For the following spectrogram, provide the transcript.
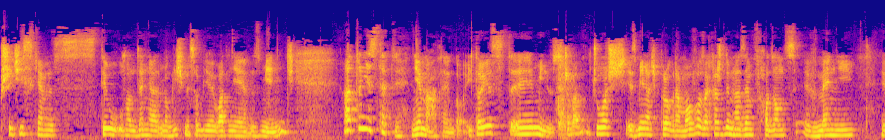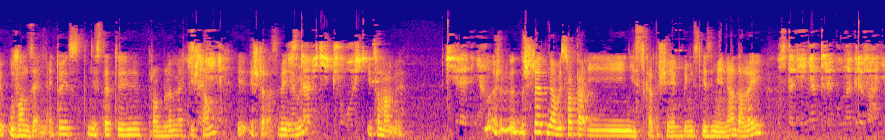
Przyciskiem z tyłu urządzenia mogliśmy sobie ładnie zmienić. A tu niestety nie ma tego i to jest y, minus. Trzeba czułość zmieniać programowo, za każdym razem wchodząc w menu y, urządzenia. I to jest niestety problem jakiś tam. Jeszcze raz wejdziemy. I co mamy? średnia. No, średnia, wysoka i niska, tu się jakby nic nie zmienia. Dalej, Ustawienia trybu nagrywania.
